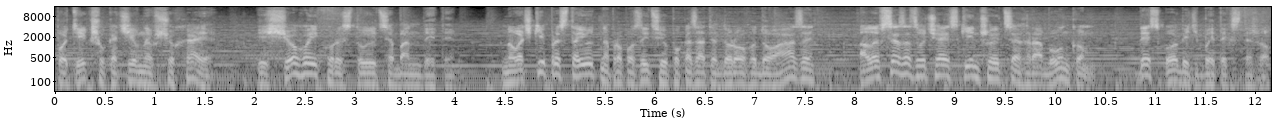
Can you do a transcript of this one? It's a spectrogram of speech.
Потік шукачів не вщухає, з чого й користуються бандити. Новачки пристають на пропозицію показати дорогу до Оази, але все зазвичай скінчується грабунком десь обіч битих стежок.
